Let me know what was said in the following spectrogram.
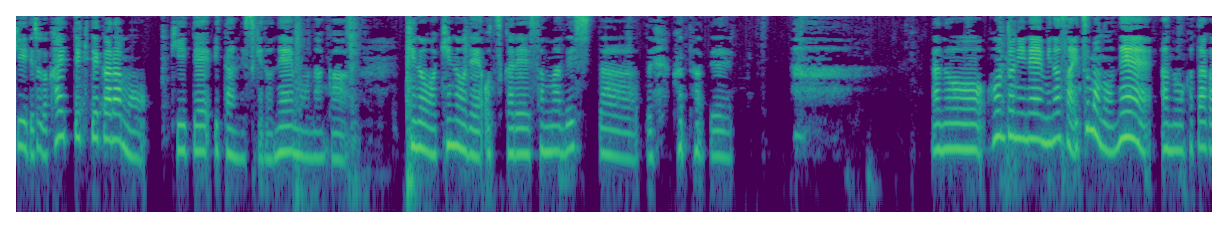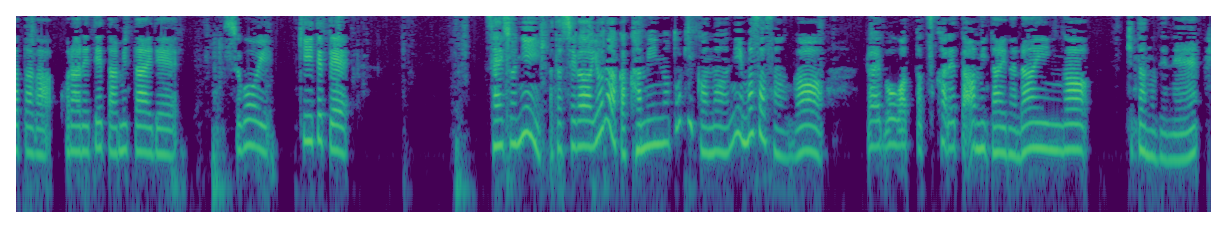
聞いて、ちょっと帰ってきてからも聞いていたんですけどね、もうなんか、昨日は昨日でお疲れ様でした、ということで、あの、本当にね、皆さんいつものね、あの方々が来られてたみたいで、すごい聞いてて、最初に私が夜中仮眠の時かなに、マサさんが、ライブ終わった疲れたみたいな LINE が来たのでね。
